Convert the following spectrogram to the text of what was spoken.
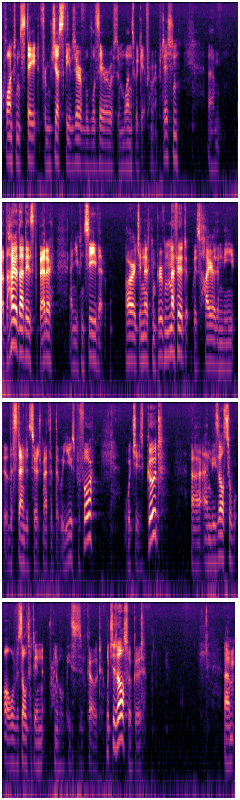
quantum state from just the observable zeros and ones we get from repetition. Um, but the higher that is, the better. And you can see that our genetic improvement method was higher than the, the standard search method that we used before, which is good. Uh, and these also all resulted in runnable pieces of code, which is also good. Um,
